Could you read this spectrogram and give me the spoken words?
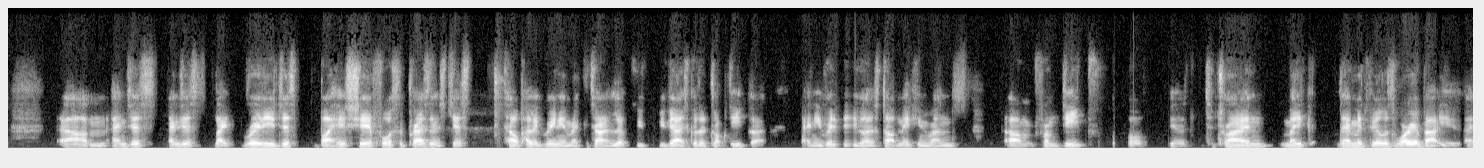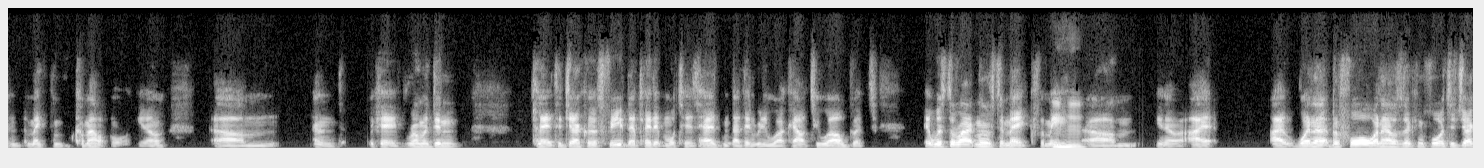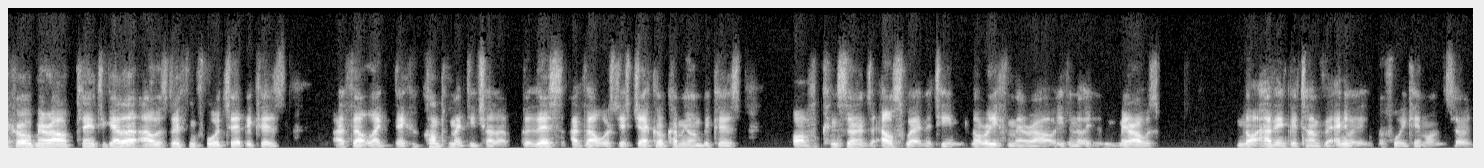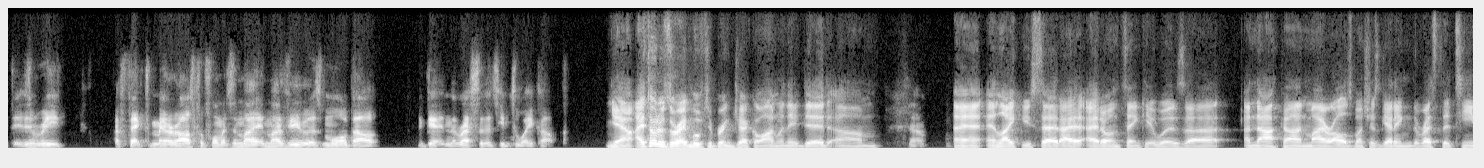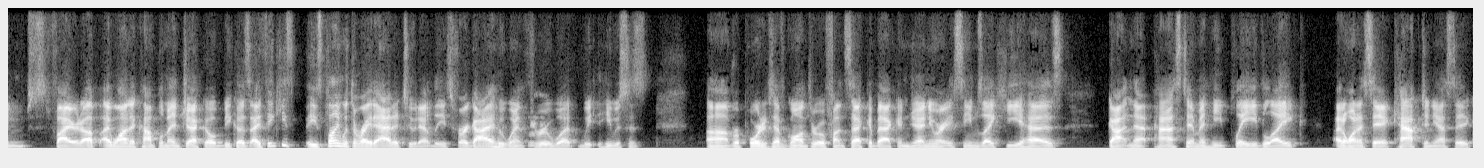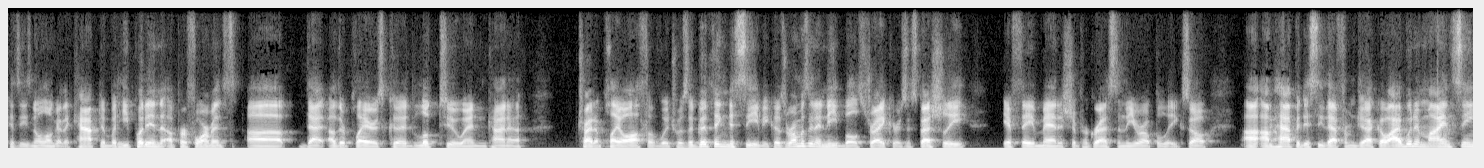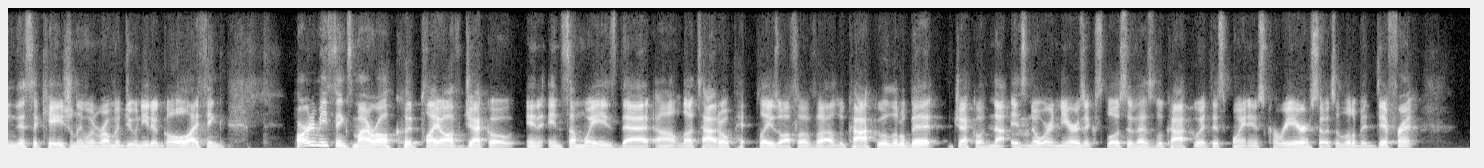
um, and just and just like really just by his sheer force of presence, just tell Pellegrini and Mkhitaryan, look, you, you guys got to drop deeper, and you really got to start making runs um, from deep, for, you know, to try and make their midfielders worry about you and make them come out more, you know. Um, and okay, Roma didn't play it to Dzeko's feet; they played it more to his head, and that didn't really work out too well. But it was the right move to make for me. Mm-hmm. Um, you know, I, I when I, before when I was looking forward to Dzeko Mayoral playing together, I was looking forward to it because I felt like they could complement each other. But this I felt was just Dzeko coming on because of concerns elsewhere in the team, not really for Mayoral, even though Mayoral was not having a good time for it anyway before he came on. So it didn't really affect Mayoral's performance in my in my view. It was more about getting the rest of the team to wake up. Yeah, I thought it was the right move to bring Dzeko on when they did. Um, and, and like you said, I, I don't think it was uh, a knock on Mayoral as much as getting the rest of the team fired up. I want to compliment Dzeko because I think he's he's playing with the right attitude at least for a guy who went through mm-hmm. what we, he was his, uh, reported to have gone through a Fonseca back in January. It seems like he has gotten that past him, and he played like I don't want to say a captain yesterday because he's no longer the captain, but he put in a performance uh, that other players could look to and kind of try to play off of, which was a good thing to see because Roma's going to need both strikers, especially if they manage to progress in the Europa League. So uh, I'm happy to see that from Dzeko. I wouldn't mind seeing this occasionally when Roma do need a goal. I think part of me thinks Mayoral could play off Dzeko in, in some ways that uh, Lautaro p- plays off of uh, Lukaku a little bit. Dzeko not, is nowhere near as explosive as Lukaku at this point in his career, so it's a little bit different.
